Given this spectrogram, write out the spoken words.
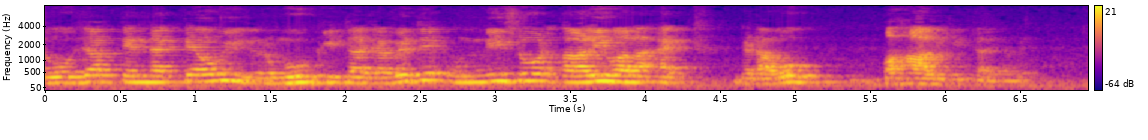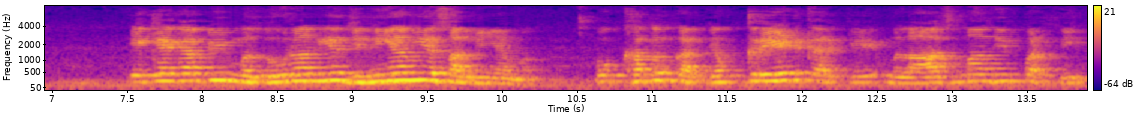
2003 ਐਕਟ ਹੈ ਉਹ ਵੀ ਰਿਮੂਵ ਕੀਤਾ ਜਾਵੇ ਤੇ 1948 ਵਾਲਾ ਐਕਟ ਜਿਹੜਾ ਉਹ ਬਹਾਲ ਕੀਤਾ ਜਾਵੇ। ਇੱਕ ਹੈਗਾ ਵੀ ਮਜ਼ਦੂਰਾਂ ਦੀਆਂ ਜਿੰਨੀਆਂ ਵੀ ਅਸਾਮੀਆਂ ਵਾ, ਉਹ ਖਤਮ ਕਰਕੇ ਉਹ ਕ੍ਰੀਏਟ ਕਰਕੇ ਮੁਲਾਜ਼ਮਾਂ ਦੀ ਭਰਤੀ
